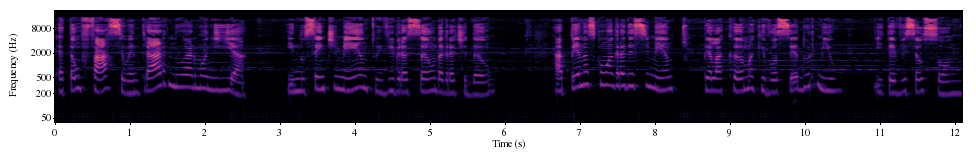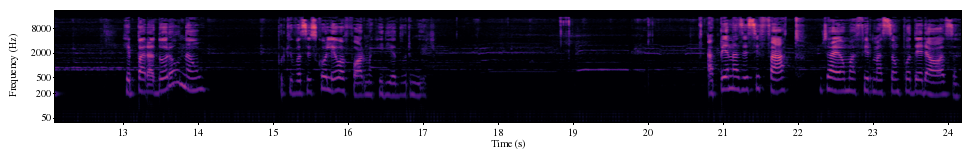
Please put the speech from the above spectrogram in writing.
é tão fácil entrar no harmonia e no sentimento e vibração da gratidão, apenas com agradecimento pela cama que você dormiu e teve seu sono, reparador ou não, porque você escolheu a forma que iria dormir. Apenas esse fato já é uma afirmação poderosa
